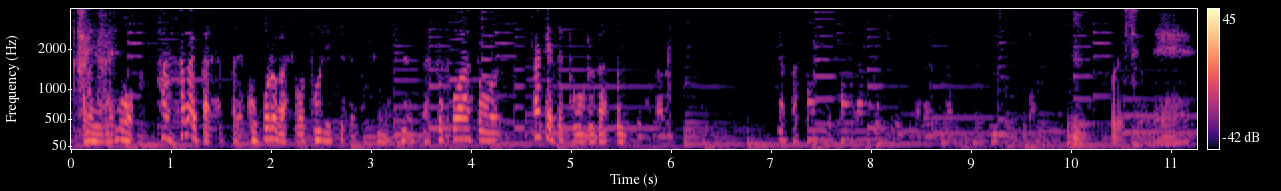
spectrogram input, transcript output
はいはい、もうは花からやっぱり心が閉じてるので、うん、そこはと避けて通るらしいっていうのがあるやっぱそういう相談できる人がいたらいいですね。うん、そうですよね。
